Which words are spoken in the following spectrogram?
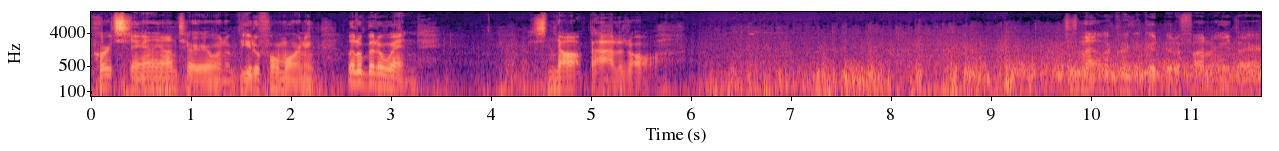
Port Stanley, Ontario on a beautiful morning. A little bit of wind. It's not bad at all. Doesn't that look like a good bit of fun right there?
